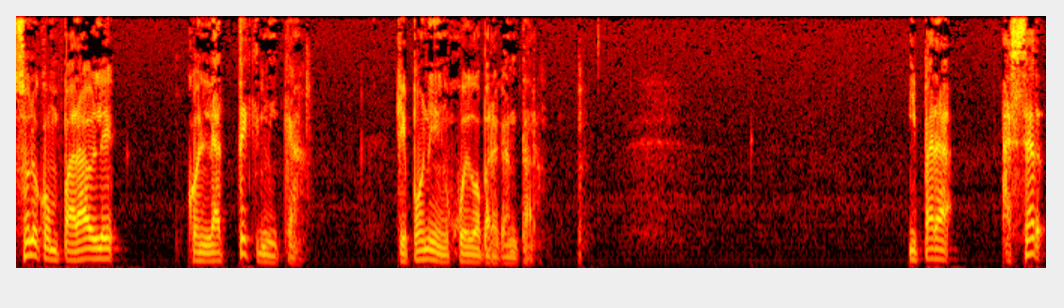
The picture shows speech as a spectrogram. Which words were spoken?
solo comparable con la técnica que pone en juego para cantar. Y para hacer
